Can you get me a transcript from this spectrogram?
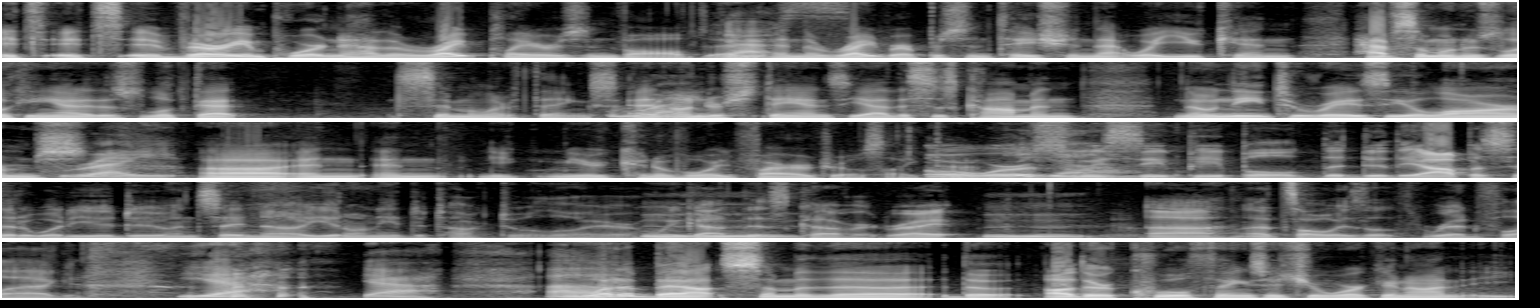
it's it's uh, very important to have the right players involved and, and the right representation. That way, you can have someone who's looking at it has looked at similar things and understands. Yeah, this is common. No need to raise the alarms. Right. Uh, and and you, you can avoid fire drills like Or that. Or worse, Yeah. we see people that do the opposite of what do you do and say, no, you don't need to talk to a lawyer. We got this covered, right? Mm-hmm. Uh, that's always a red flag. Yeah, yeah. Uh, what about some of the the other cool things that you're working on?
